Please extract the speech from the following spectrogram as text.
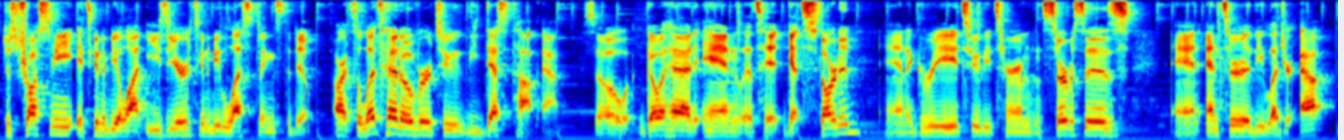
Just trust me, it's gonna be a lot easier. It's gonna be less things to do. All right, so let's head over to the desktop app. So go ahead and let's hit get started and agree to the terms and services and enter the Ledger app.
